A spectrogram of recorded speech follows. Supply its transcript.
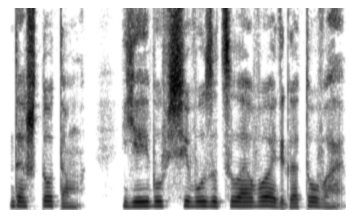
Да что там, я его всего зацеловать готова.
